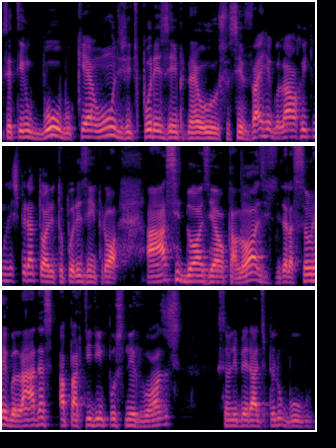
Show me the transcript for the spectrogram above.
você tem o bulbo, que é onde, gente, por exemplo, né, você vai regular o ritmo respiratório. Então, por exemplo, ó, a acidose e a alcalose, elas são reguladas a partir de impulsos nervosos que são liberados pelo bulbo.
